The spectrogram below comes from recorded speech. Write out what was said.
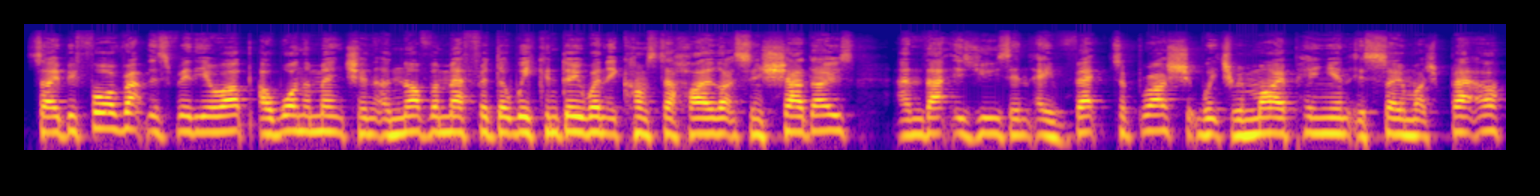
So before I wrap this video up, I want to mention another method that we can do when it comes to highlights and shadows. And that is using a vector brush, which in my opinion is so much better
